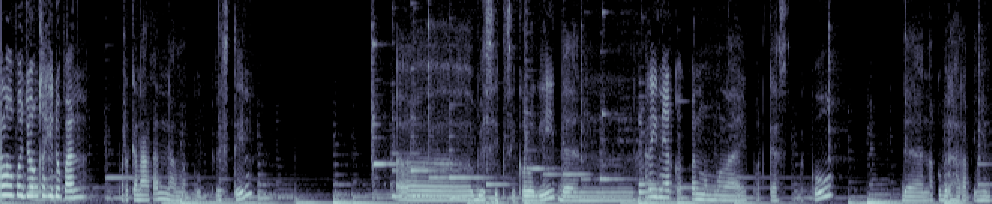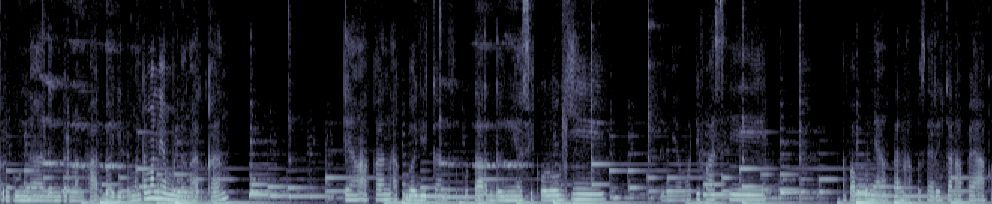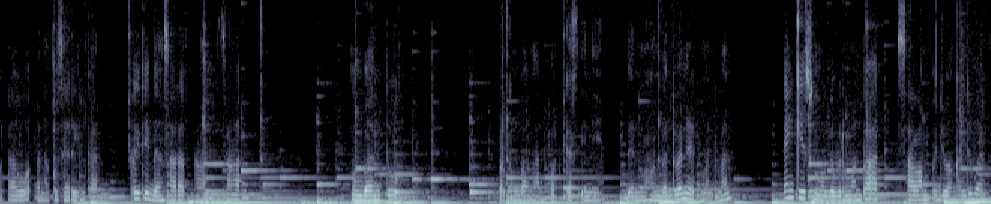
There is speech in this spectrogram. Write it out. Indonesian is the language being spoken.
Halo pejuang kehidupan, perkenalkan namaku Christine, uh, basic psikologi dan hari ini aku akan memulai podcast aku. Dan aku berharap ini berguna dan bermanfaat bagi teman-teman yang mendengarkan. Yang akan aku bagikan seputar dunia psikologi, dunia motivasi, apa pun yang akan aku sharingkan apa yang aku tahu akan aku sharingkan. Kritik dan syarat sangat sangat membantu perkembangan podcast ini. Dan mohon bantuan ya teman-teman. Thank you semoga bermanfaat. Salam pejuang kehidupan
